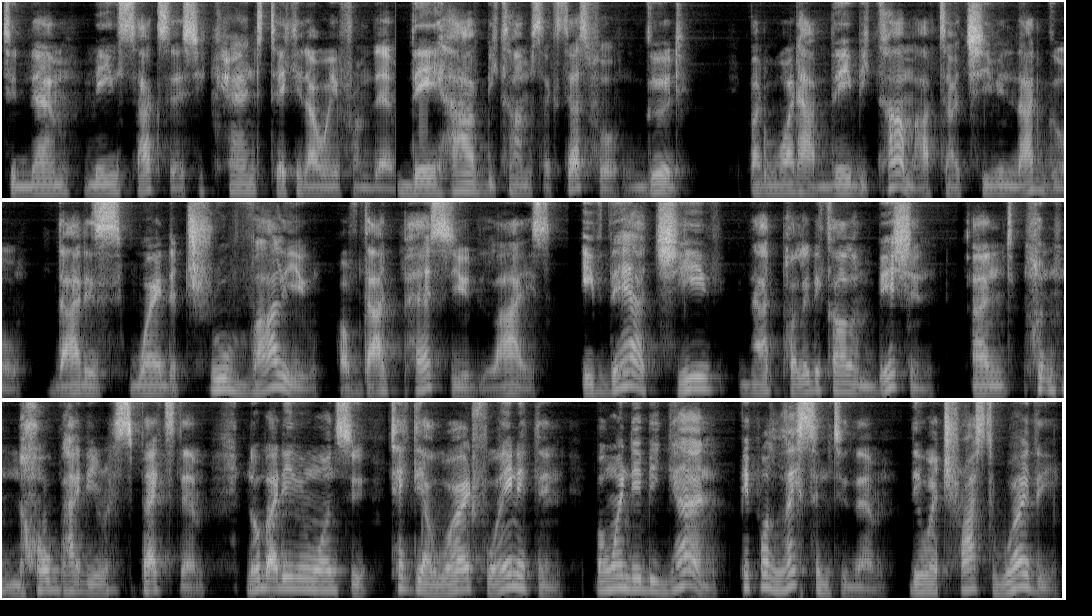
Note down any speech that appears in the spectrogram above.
to them means success, you can't take it away from them. They have become successful. Good. But what have they become after achieving that goal? That is where the true value of that pursuit lies if they achieve that political ambition and nobody respects them, nobody even wants to take their word for anything. But when they began, people listened to them. They were trustworthy.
